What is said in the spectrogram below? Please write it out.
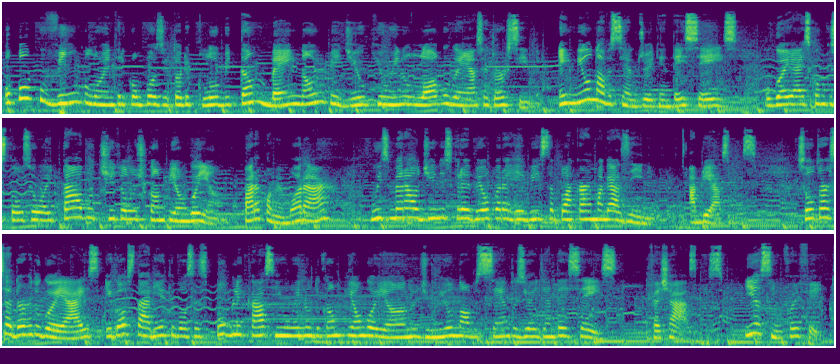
O pouco vínculo entre compositor e clube também não impediu que o hino logo ganhasse a torcida. Em 1986, o Goiás conquistou seu oitavo título de campeão goiano. Para comemorar, o Esmeraldino escreveu para a revista Placar Magazine, aspas, Sou torcedor do Goiás e gostaria que vocês publicassem o hino do campeão goiano de 1986. Fecha aspas. E assim foi feito.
